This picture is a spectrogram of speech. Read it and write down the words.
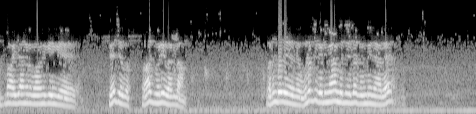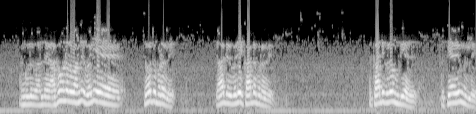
அப்பா ஐயாங்கிற பாவனைக்கு இங்கே பேச்சு வாக்கு வழியே வரலாம். வரும்போது அந்த உணர்ச்சி கடுமையாக இருந்ததில்லை திரும்பினால உங்களுக்கு அந்த அக உணர்வு வந்து வெளியே தோற்றப்படலை யாருக்கு வெளியே காட்டப்படலை காட்டிக்கொள்ளவும் முடியாது. தேவையும் இல்லை.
